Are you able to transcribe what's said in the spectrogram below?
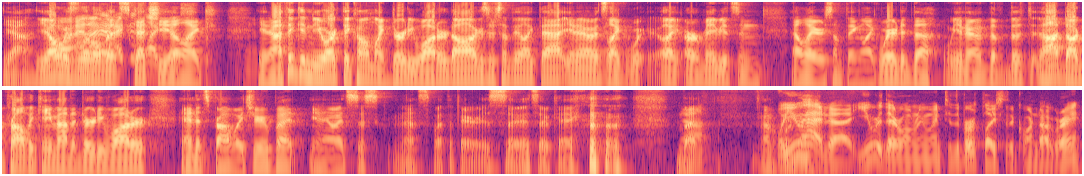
Yeah, you always oh, a little I, bit I sketchy. Like, like you know, I think in New York they call them like dirty water dogs or something like that. You know, it's like like or maybe it's in L.A. or something. Like where did the you know the the hot dog probably came out of dirty water, and it's probably true. But you know, it's just that's what the fair is, so it's okay. but. Yeah. Well, you dog. had uh, you were there when we went to the birthplace of the corn dog, right?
